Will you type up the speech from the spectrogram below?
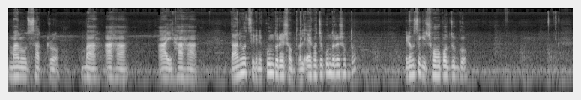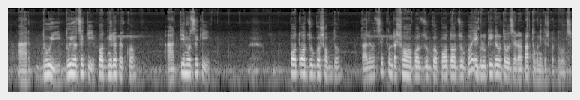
মানুষ ছাত্র বা আহা, আই হাহা তাহলে হচ্ছে এখানে কোন ধরনের শব্দ? তাহলে এক হচ্ছে কোন ধরনের শব্দ? এটা হচ্ছে কি, সহপদযোগ্য। আর দুই দুই হচ্ছে কি পদ নিরপেক্ষ আর তিন হচ্ছে কি পদ অযোগ্য শব্দ। তাহলে হচ্ছে কোনটা? সহপদযোগ্য পদ অযোগ্য এগুলো কী করতে বলছে? এটা পার্থক্য নির্দেশ করতে বলছে।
